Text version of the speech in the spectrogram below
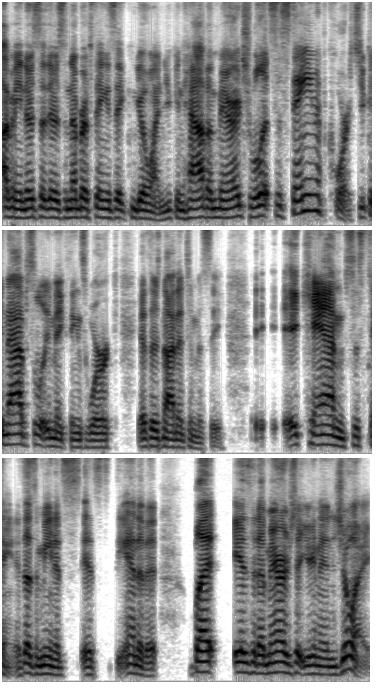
I mean, there's a, there's a number of things that can go on. You can have a marriage. Will it sustain? Of course, you can absolutely make things work if there's not intimacy. It, it can sustain. It doesn't mean it's it's the end of it. But is it a marriage that you're going to enjoy?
